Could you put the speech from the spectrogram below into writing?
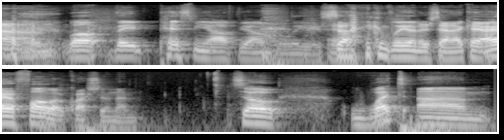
Um, Well, they piss me off beyond belief, so I completely understand. Okay, I have a follow up question then. So, what? Um,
